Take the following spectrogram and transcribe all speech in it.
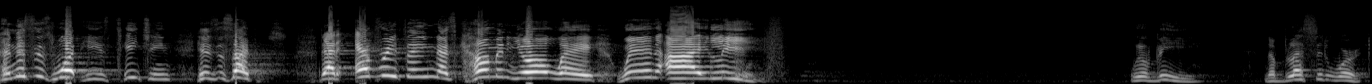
And this is what he is teaching his disciples that everything that's coming your way when I leave will be the blessed work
